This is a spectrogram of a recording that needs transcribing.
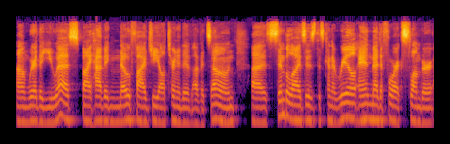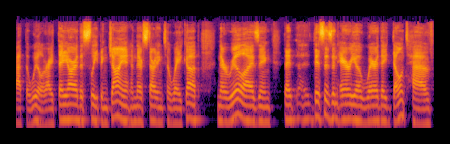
um, where the US, by having no 5G alternative of its own, uh, symbolizes this kind of real and metaphoric slumber at the wheel, right? They are the sleeping giant and they're starting to wake up and they're realizing that uh, this is an area where they don't have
